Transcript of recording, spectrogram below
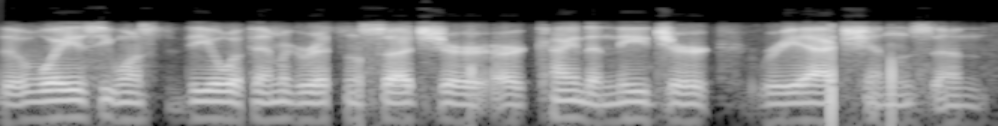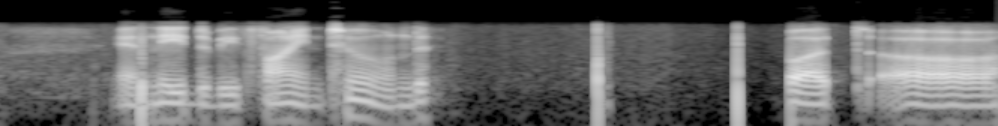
the ways he wants to deal with immigrants and such are, are kind of knee-jerk reactions and and need to be fine-tuned. But uh,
